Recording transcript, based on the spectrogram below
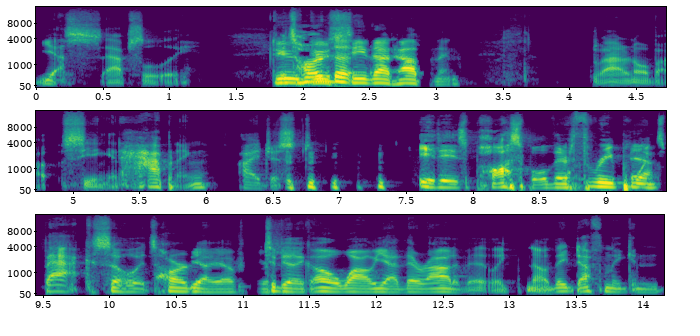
Yes, absolutely. Do you, it's do you to- see that happening? I don't know about seeing it happening. I just it is possible. They're three points back, so it's hard Yeah, yeah, to be like, oh wow, yeah, they're out of it. Like, no, they definitely can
